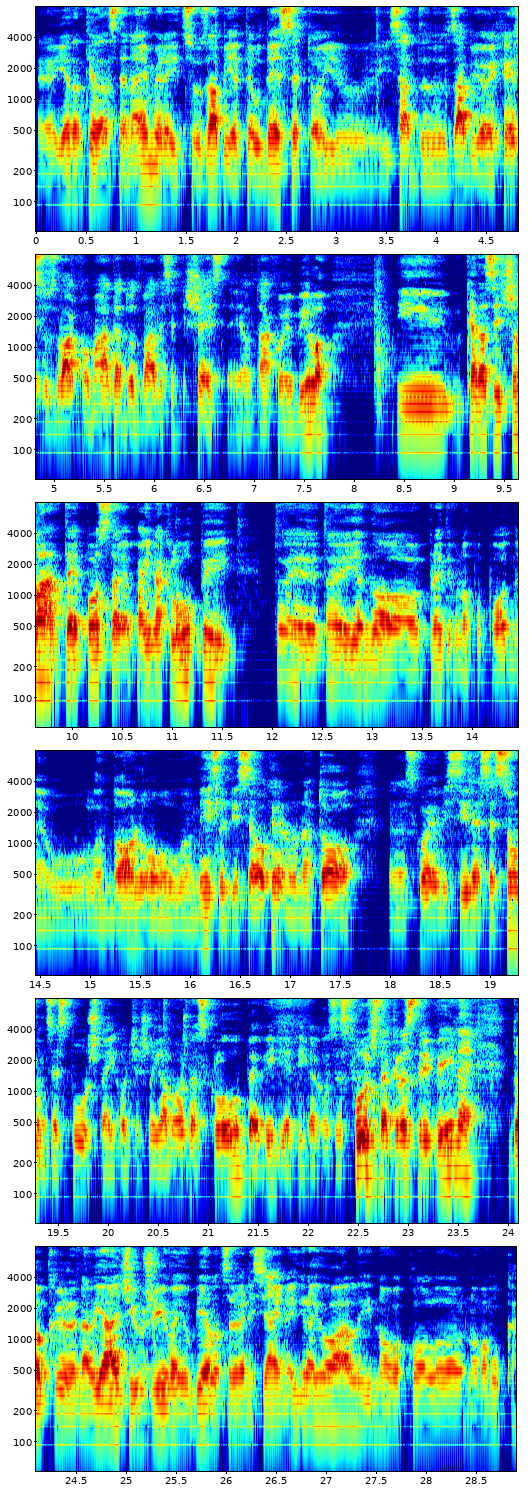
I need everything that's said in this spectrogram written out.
E, jedan tjedan ste na Emirateu, zabijete u desetoj i sad zabio je Jesus dva komada do 26. jel tako je bilo. I kada si član te postave pa i na klupi, to je, to je jedno predivno popodne u Londonu, misliti se okrenu na to e, s koje visine se sunce spušta i hoćeš li ga možda s klupe vidjeti kako se spušta kroz tribine, dok navijači uživaju bijelo-crveni sjajno igraju, ali novo kolo, nova muka.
